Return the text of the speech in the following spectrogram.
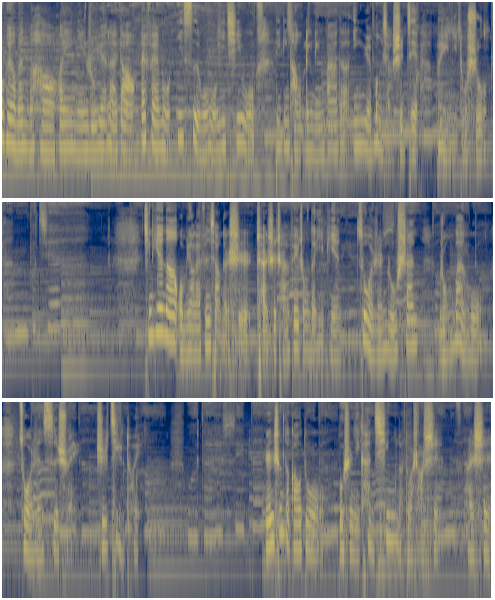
朋友们，你们好，欢迎您如约来到 FM 一四五五一七五叮叮堂零零八的音乐梦想世界，为你读书。今天呢，我们要来分享的是《禅是禅非》中的一篇：“做人如山，容万物；做人似水，知进退。”人生的高度，不是你看清了多少事，而是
